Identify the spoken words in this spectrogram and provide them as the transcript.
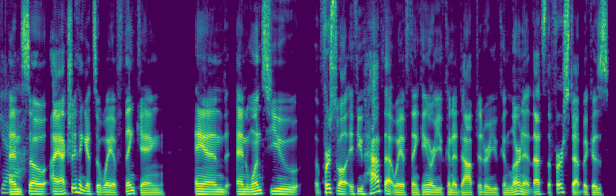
Yeah. And so I actually think it's a way of thinking. And and once you first of all, if you have that way of thinking or you can adopt it or you can learn it, that's the first step because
